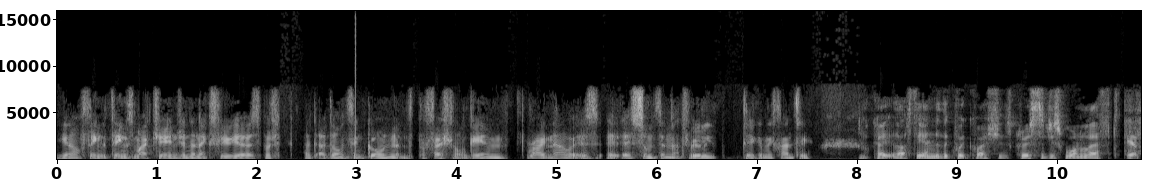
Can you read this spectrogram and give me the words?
you know, think things might change in the next few years, but I, I don't think going the professional game right now is is something that's really taking me fancy. okay, that's the end of the quick questions, Chris. There's just one left. Yep.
